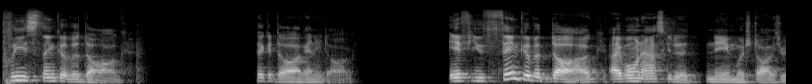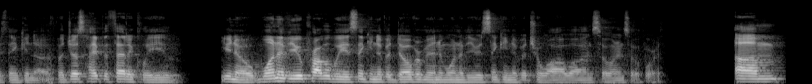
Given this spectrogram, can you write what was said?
Please think of a dog. Pick a dog, any dog if you think of a dog, I won't ask you to name which dogs you're thinking of, but just hypothetically, you know, one of you probably is thinking of a Doberman and one of you is thinking of a Chihuahua and so on and so forth. Um,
